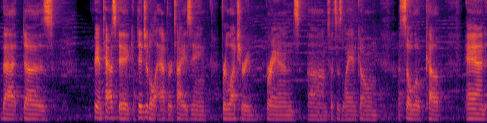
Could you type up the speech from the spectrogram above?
that does fantastic digital advertising for luxury brands um, such as Lancome, Solo Cup, and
